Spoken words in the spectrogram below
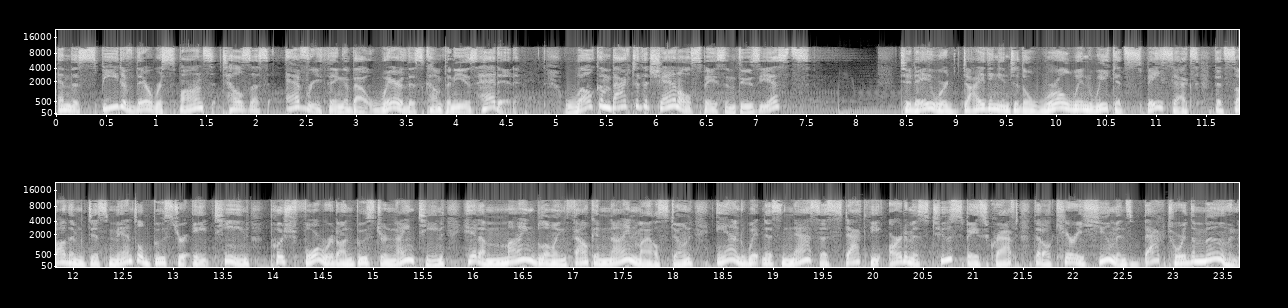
and the speed of their response tells us everything about where this company is headed. Welcome back to the channel, space enthusiasts! Today we're diving into the whirlwind week at SpaceX that saw them dismantle Booster 18, push forward on Booster 19, hit a mind-blowing Falcon 9 milestone, and witness NASA stack the Artemis 2 spacecraft that'll carry humans back toward the moon.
